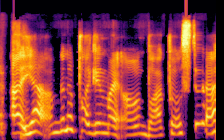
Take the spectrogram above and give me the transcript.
Uh, yeah, I'm gonna plug in my own blog post. Uh,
